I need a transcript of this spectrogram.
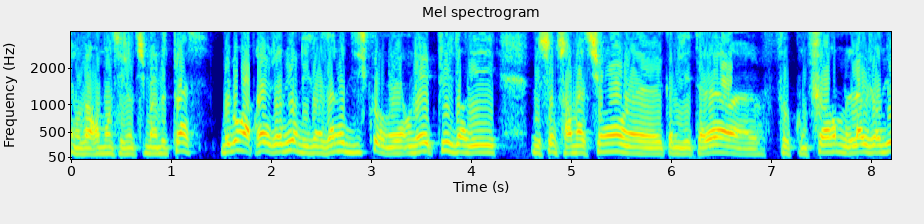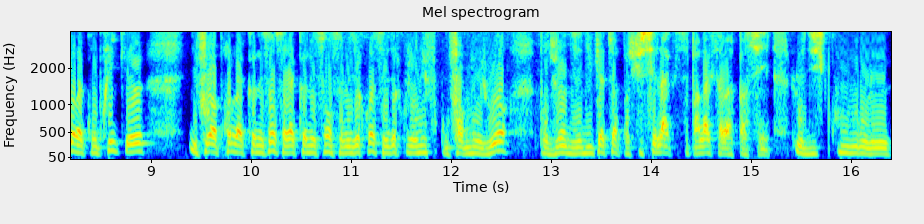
Et on va remonter gentiment à notre place. Mais bon, après, aujourd'hui, on est dans un autre discours. On est, plus dans des notions de formation, euh, comme je disais tout à l'heure, il euh, faut qu'on forme. Là, aujourd'hui, on a compris qu'il faut apprendre la connaissance à la connaissance. Ça veut dire quoi? Ça veut dire qu'aujourd'hui, il faut qu'on forme nos joueurs pour devenir des éducateurs. Parce que c'est là, c'est par là que ça va passer. Le discours, le,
